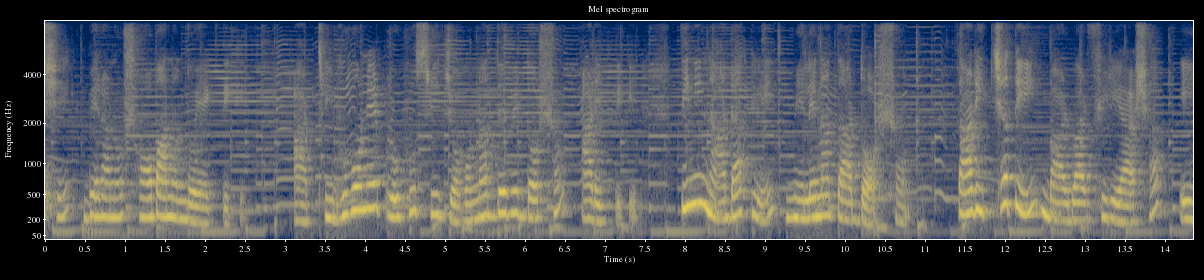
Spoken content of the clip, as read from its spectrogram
এসে বেড়ানো সব আনন্দ একদিকে, আর ত্রিভুবনের প্রভু শ্রী জগন্নাথ দেবের দর্শন আরেকদিকে। তিনি না ডাকলে মেলে না তার দর্শন। তার ইচ্ছাতেই বারবার ফিরে আসা এই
